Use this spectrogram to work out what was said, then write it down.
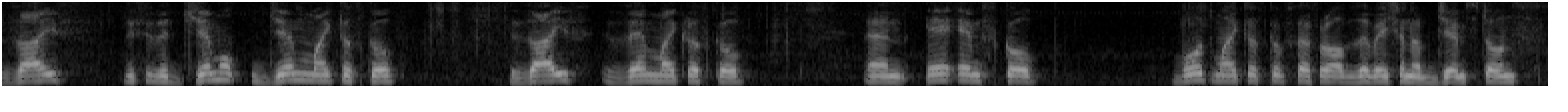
Zeiss, this is a gem, gem microscope, Zeiss ZEM microscope and AM scope. Both microscopes are for observation of gemstones.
